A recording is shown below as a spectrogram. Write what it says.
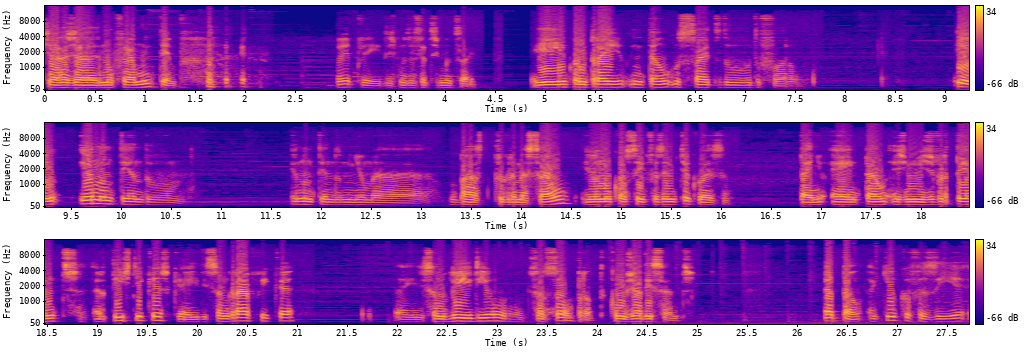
Já, já não foi há muito tempo. foi por aí, 2017, 2018. E encontrei então o site do, do fórum. Eu, eu não tendo eu não tendo nenhuma base de programação, eu não consigo fazer muita coisa. Tenho é então as minhas vertentes artísticas, que é a edição gráfica, a edição de vídeo, edição de som, pronto, como já disse antes. Então, aquilo que eu fazia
